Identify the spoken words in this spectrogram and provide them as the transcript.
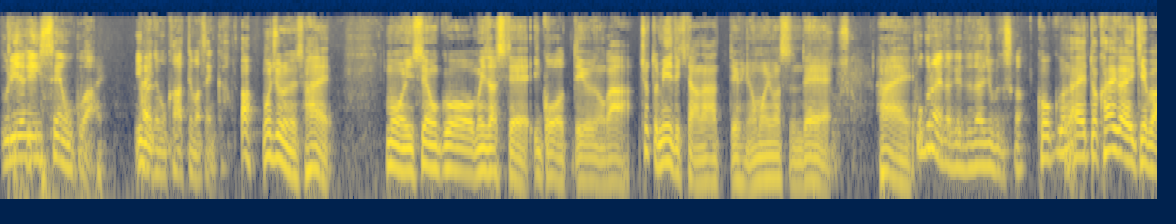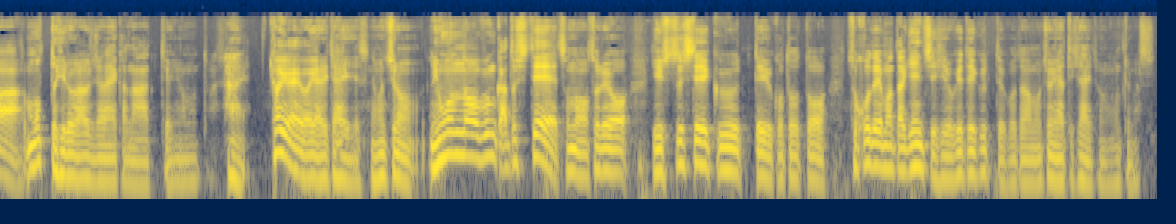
売上1000億は今でも変わってませんか、あ、もちろんです。はい。もう1000億を目指していこうっていうのが、ちょっと見えてきたなっていうふうに思いますんで、はい。国内だけで大丈夫ですか？国内と海外行けばもっと広がるんじゃないかなっていうふうに思ってます。はい。海外はやりたいですね、もちろん。日本の文化として、その、それを輸出していくっていうことと、そこでまた現地で広げていくっていうことはもちろんやっていきたいと思ってます。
